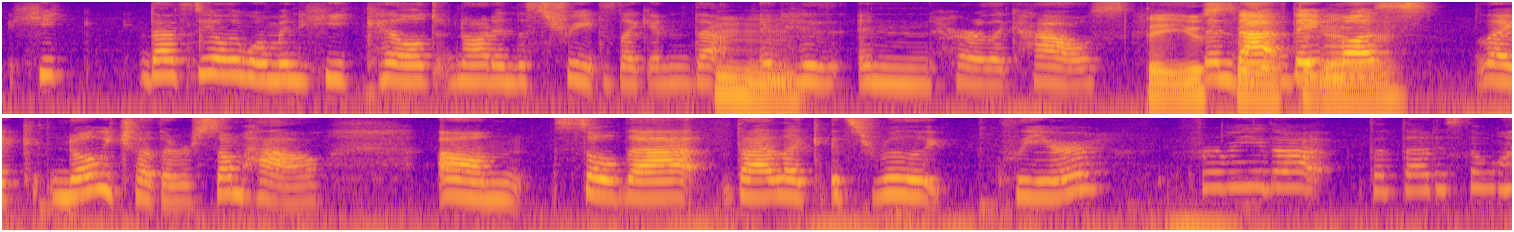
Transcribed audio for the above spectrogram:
he, that's the only woman he killed, not in the streets, like in that mm-hmm. in his in her like house. They used then to that live they together. must like know each other somehow. Um, so that that like it's really clear for me that that that is the one.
